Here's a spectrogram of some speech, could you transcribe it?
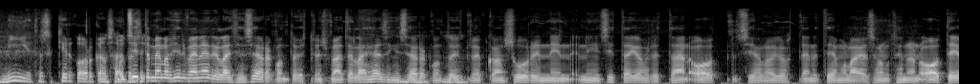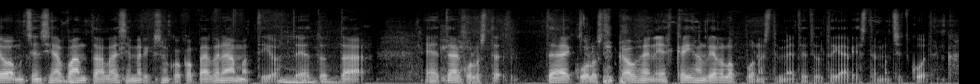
Niin, ja tässä kirkko-organisaatiossa... Mutta sitten meillä on hirveän erilaisia seurakuntayhtymiä. Jos me ajatellaan Helsingin seurakuntayhtymä, joka on suurin, niin, niin sitä johdetaan, siellä on johtajana Teemu Laajasalo, mutta hän on OTO, mutta sen sijaan Vantaalla esimerkiksi on koko päivän ammattijohtaja. Mm-hmm. Tota, tämä, kuulosta, tämä ei kuulosta kauhean, ehkä ihan vielä loppuun asti mietityltä järjestelmältä sitten kuitenkaan.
